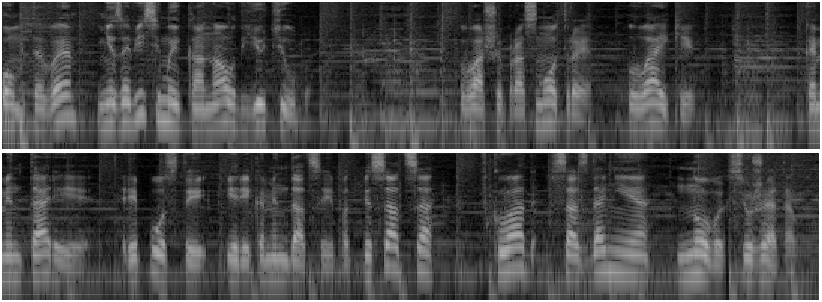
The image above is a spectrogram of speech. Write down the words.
ОМ-ТВ – независимый канал в YouTube. Ваши просмотры, лайки, комментарии, репосты и рекомендации подписаться – вклад в создание новых сюжетов –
